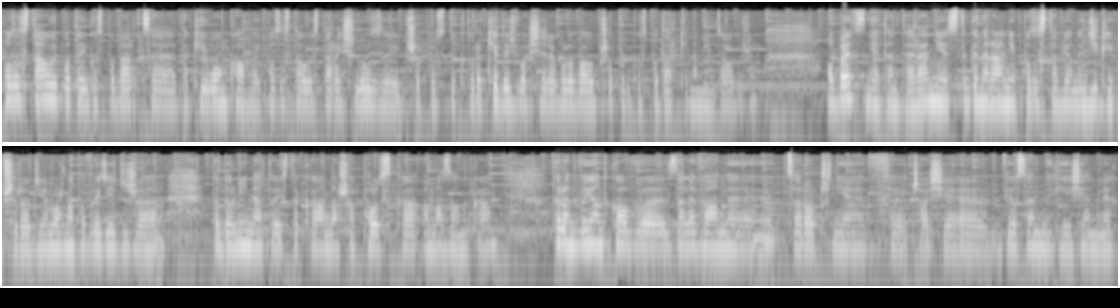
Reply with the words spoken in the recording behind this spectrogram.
Pozostały po tej gospodarce takiej łąkowej, pozostały stare śluzy i przepusty, które kiedyś właśnie regulowały przepływ gospodarki na Międzyodrzu. Obecnie ten teren jest generalnie pozostawiony dzikiej przyrodzie. Można powiedzieć, że ta dolina to jest taka nasza polska Amazonka. Teren wyjątkowy, zalewany corocznie w czasie wiosennych jesiennych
